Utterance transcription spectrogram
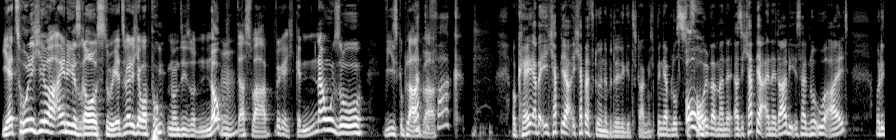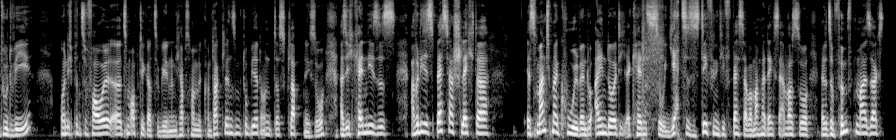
jetzt hole ich hier mal einiges raus, du. Jetzt werde ich aber punkten. Und sie so, nope, mhm. das war wirklich genauso, wie es geplant What war. The fuck? Okay, aber ich habe ja, ich habe ja früher eine Brille getragen. Ich bin ja bloß zu oh. faul, weil meine, also ich habe ja eine da, die ist halt nur uralt und die tut weh. Und ich bin zu faul, äh, zum Optiker zu gehen. Und ich habe es mal mit Kontaktlinsen probiert und das klappt nicht so. Also ich kenne dieses, aber dieses besser, schlechter ist manchmal cool, wenn du eindeutig erkennst, so jetzt ist es definitiv besser. Aber manchmal denkst du einfach so, wenn du zum fünften Mal sagst,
